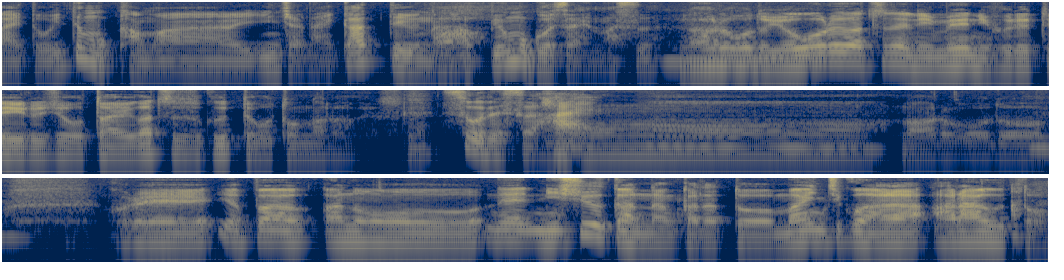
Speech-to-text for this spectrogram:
えておいても構いいんじゃないかっていうような発表もございます。なるほど汚れが常に目に触れている状態が続くってことになるわけですね。そうですはい。これやっぱあのね2週間なんかだと毎日こう洗うと。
